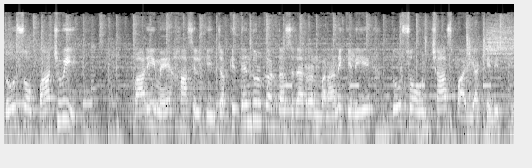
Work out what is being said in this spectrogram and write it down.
205वीं पारी में हासिल की, जबकि तेंदुलकर दस हज़ार रन बनाने के लिए दो पारियाँ खेली थी।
